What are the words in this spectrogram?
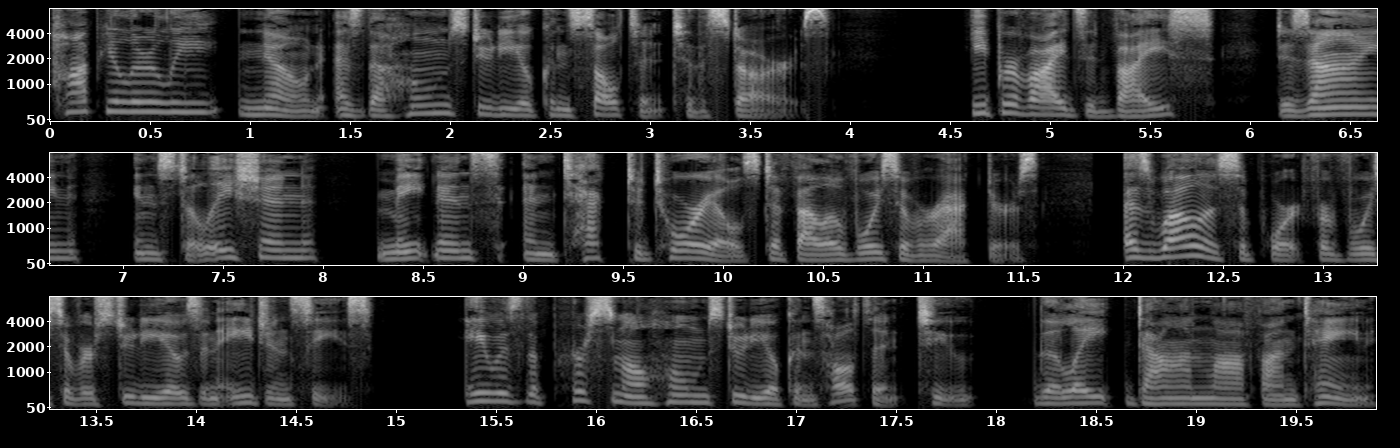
popularly known as the home studio consultant to the stars. He provides advice, design, installation, maintenance, and tech tutorials to fellow voiceover actors, as well as support for voiceover studios and agencies. He was the personal home studio consultant to the late Don LaFontaine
